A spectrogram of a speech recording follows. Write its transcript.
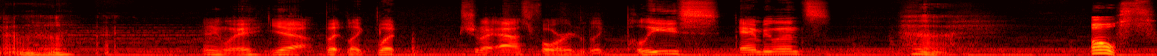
I don't know. Anyway, yeah, but like what should I ask for? Like police, ambulance? Huh. Both.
